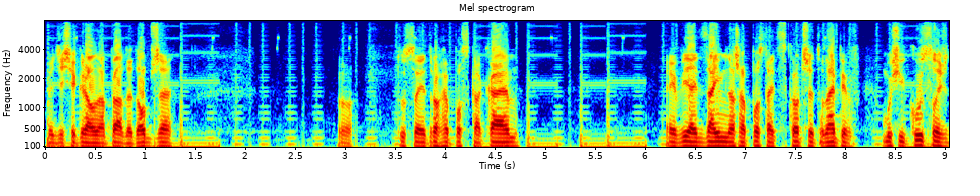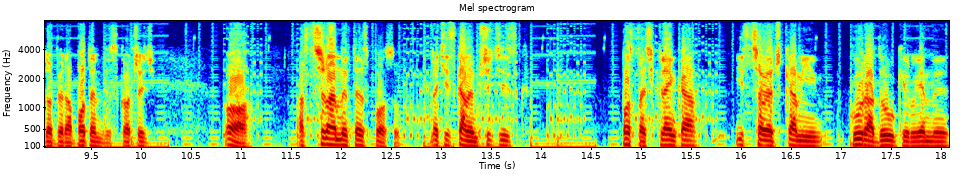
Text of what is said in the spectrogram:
będzie się grał naprawdę dobrze. O, tu sobie trochę poskakałem. Jak widać, zanim nasza postać skoczy, to najpierw musi kucnąć, dopiero potem wyskoczyć. O, a strzelamy w ten sposób. Naciskamy przycisk, postać klęka i strzałeczkami góra-dół kierujemy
